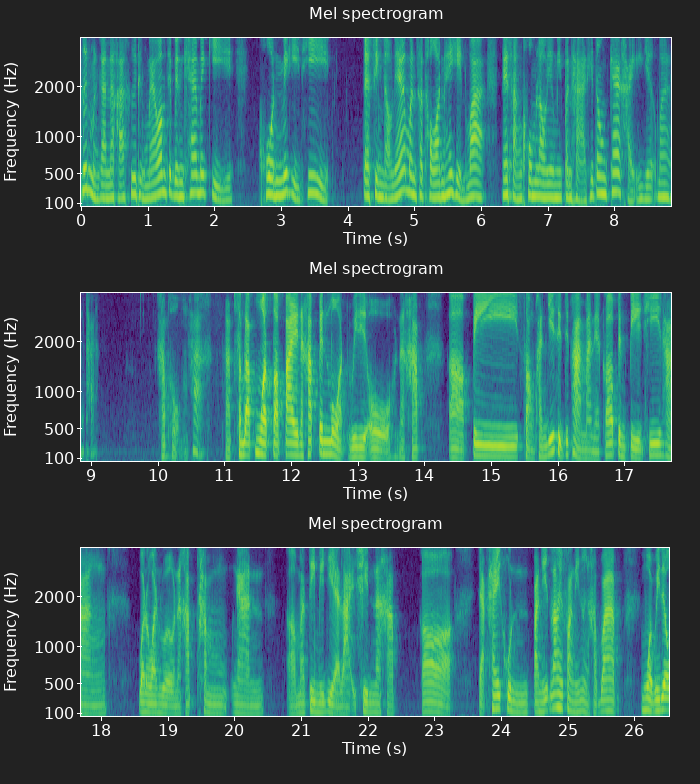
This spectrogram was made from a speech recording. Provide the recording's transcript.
ขึ้นเหมือนกันนะคะ คือถึงแม้ว่ามันจะเป็นแค่ไม่กี่คนไม่กี่ที่ แต่สิ่งเหล่านี้มันสะท้อนให้เห็นว่าในสังคมเรายังมีปัญหาที่ต้องแก้ไขอีกเยอะมากค่ะ ครับผมค่ะครับสำหรับหมวดต่อไปนะครับ เป็นหมวดวิดีโอนะครับปี 2020 ที่ผ่านมาเนี่ยก็เป็นปีที่ทางวันวันเวิลด์นะครับทำงานมัลติมีเดียหลายชิ้นนะครับ ก็อยากให้คุณปานิชเล่าให้ฟังนิดหนึ่งครับว่าหมวดวิดีโอ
